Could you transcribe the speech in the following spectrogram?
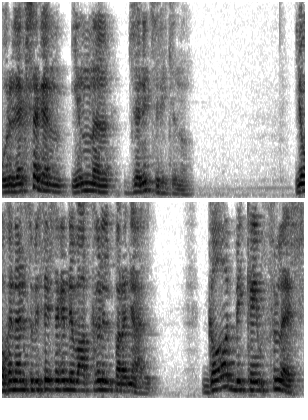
ഒരു രക്ഷകൻ ഇന്ന് ജനിച്ചിരിക്കുന്നു. യോഹനാൻ സുവിശേഷകന്റെ വാക്കുകളിൽ പറഞ്ഞാൽ God became flesh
